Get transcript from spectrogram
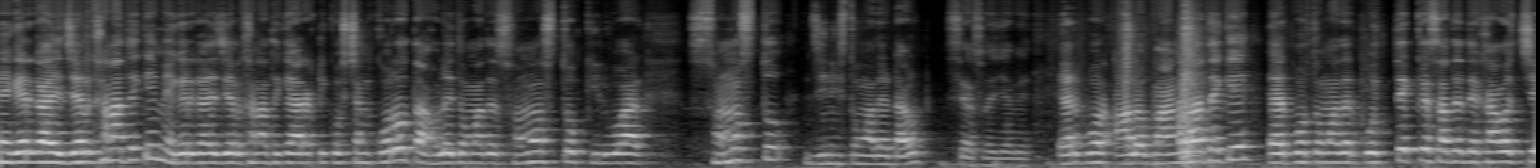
মেঘের গায়ে জেলখানা থেকে, মেঘের গায়ে জেলখানা থেকে আরেকটি কোশ্চেন করো, তাহলে তোমাদের সমস্ত কিলোয়ার সমস্ত জিনিস তোমাদের ডাউট শেষ হয়ে যাবে। এরপর আলো বাংলা থেকে, এরপর তোমাদের প্রত্যেকের সাথে দেখা হচ্ছে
